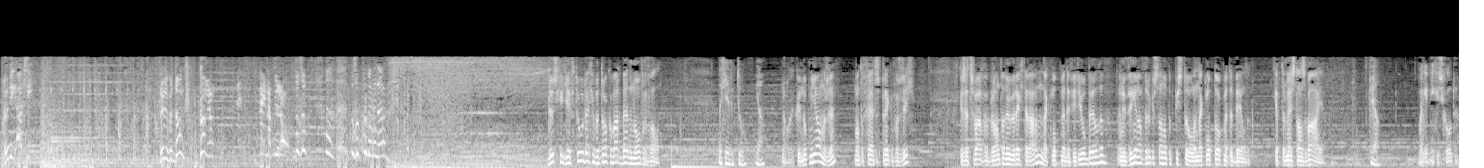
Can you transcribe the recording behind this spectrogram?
Rudy, actie! Rudy Verdonk, kom jong. Mee naar het bureau. Pas op. Pas op voor mijn arm. Dus je geeft toe dat je betrokken wordt bij de overval. Dat geef ik toe, ja. Nou, je kunt ook niet anders, hè. Want de feiten spreken voor zich. Je zet zwaar verbrand aan uw rechterarm, dat klopt met de videobeelden. En uw vingerafdrukken staan op het pistool, en dat klopt ook met de beelden. Je hebt ermee staan zwaaien. Ja. Maar je hebt niet geschoten.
